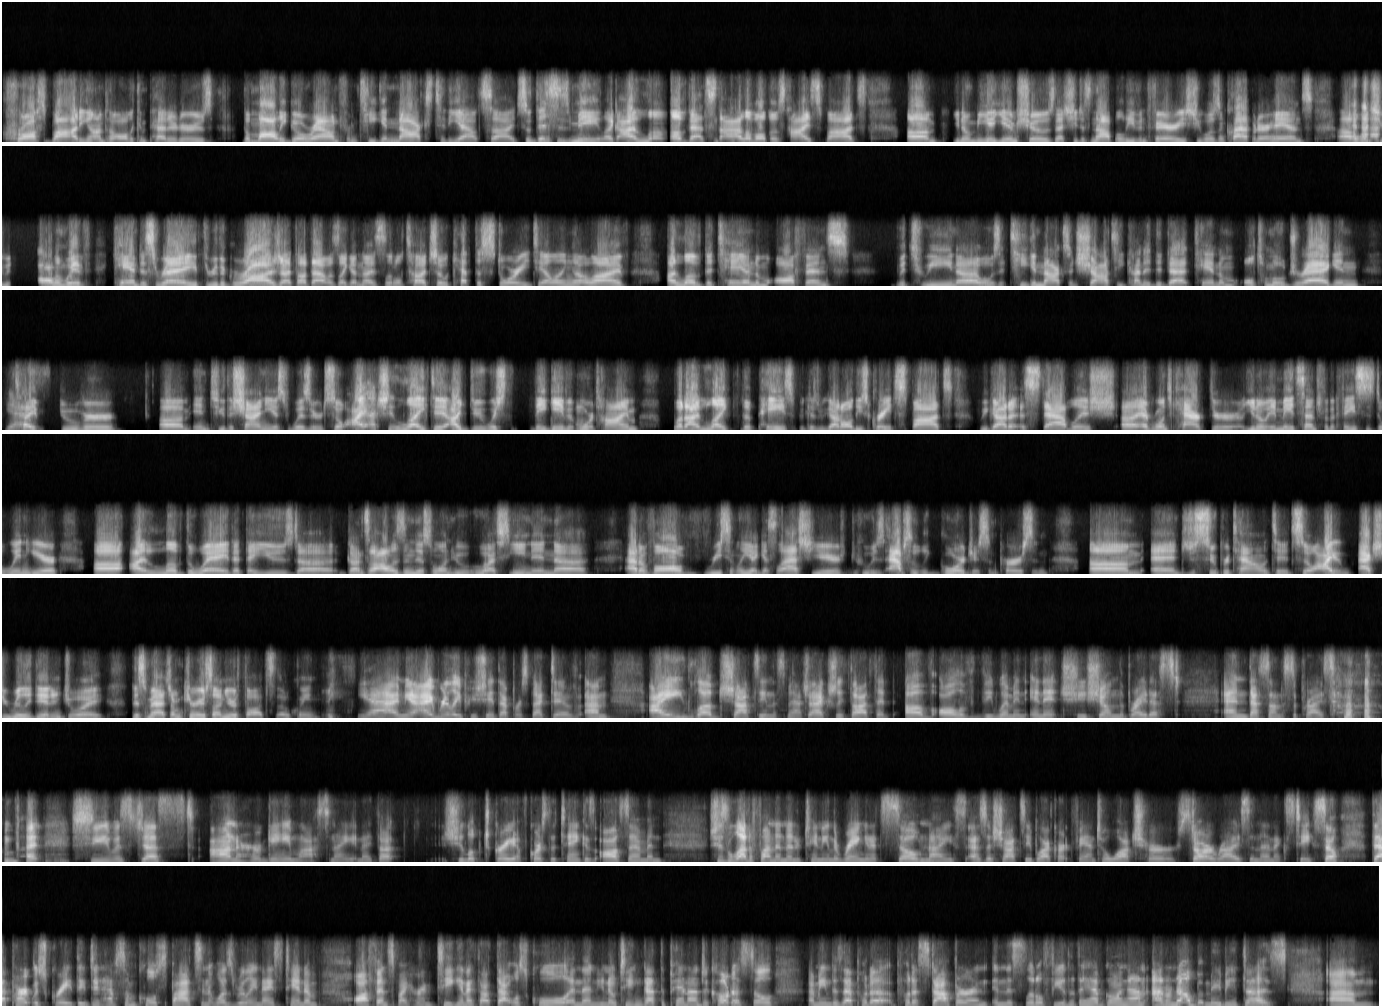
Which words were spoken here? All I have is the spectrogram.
cross body onto all the competitors, the Molly go round from Tegan Nox to the outside. So this is me. Like I love that style. I love all those high spots. Um, you know, Mia Yim shows that she does not believe in fairies. She wasn't clapping her hands uh, when she was falling with Candice Ray through the garage. I thought that was like a nice little touch. So it kept the storytelling alive. I love the tandem offense between uh, what was it, Tegan Nox and Shotzi kind of did that tandem Ultimo Dragon yes. type maneuver um, into the shining wizard. So I actually liked it. I do wish they gave it more time, but I liked the pace because we got all these great spots. We got to establish uh, everyone's character. You know, it made sense for the faces to win here. Uh, I love the way that they used uh, Gonzalez in this one, who who I've seen in uh, at Evolve recently, I guess last year, who is absolutely gorgeous in person um, and just super talented. So I actually really did enjoy this match. I'm curious on your thoughts, though, Queen. Yeah, I mean, I really appreciate that perspective. Um, I loved Shotzi in this match. I actually thought that of all of the women in it, she shone the brightest. And that's not a surprise. but she was just on her game last night. And I thought she looked great. Of course, the tank is awesome. And she's a lot of fun and entertaining in the ring, and it's so nice as a Shotzi Blackheart fan to watch her star rise in NXT. So that part was great. They did have some cool spots, and it was really nice tandem offense by her and Tegan. I thought that was cool. And then you know Tegan got the pin on Dakota. So I mean, does that put a put a stopper in, in this little feud that they have going on? I don't know, but maybe it does. Um,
